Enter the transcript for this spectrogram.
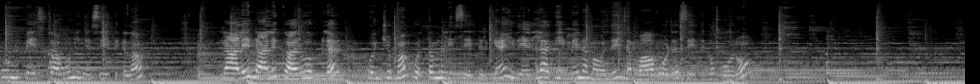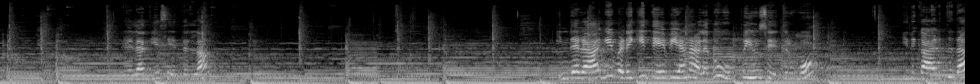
பூண்டு பேஸ்ட்டாகவும் நீங்கள் சேர்த்துக்கலாம். நாலே நாலு கருவேப்பிலை கொஞ்சமாக கொத்தமல்லி சேர்த்துருக்கேன். இது எல்லாத்தையுமே நம்ம வந்து இந்த மாவோட சேர்த்துக்க போகிறோம் எல்லாத்தையும் சேர்த்துடலாம். இந்த ராகி வடைக்கு தேவையான அளவு உப்பையும் சேர்த்துருவோம். இதுக்கு அடுத்ததா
